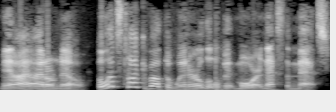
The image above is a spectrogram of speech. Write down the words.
man, I, I don't know. But let's talk about the winner a little bit more, and that's the Mets.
